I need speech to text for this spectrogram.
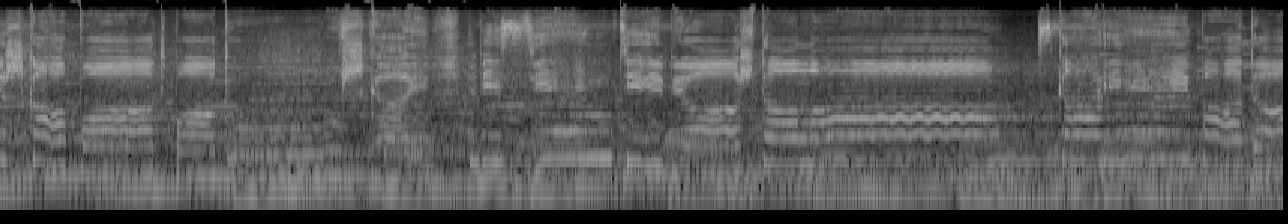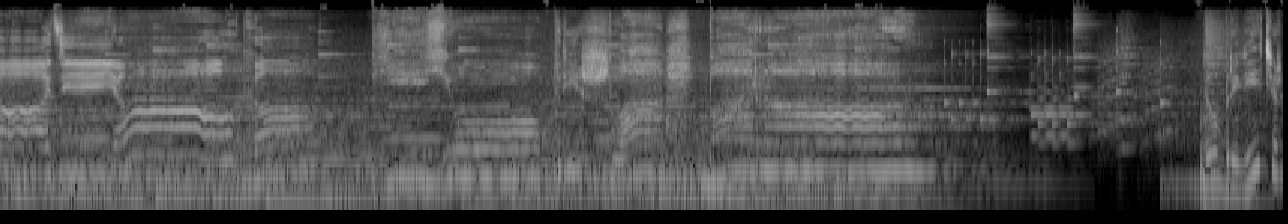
Мишка под подушкой. Весь день тебя ждала. Скорей под одеялко. Ее пришла пора. Добрый вечер,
